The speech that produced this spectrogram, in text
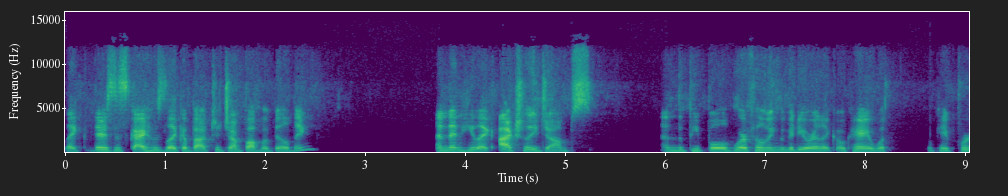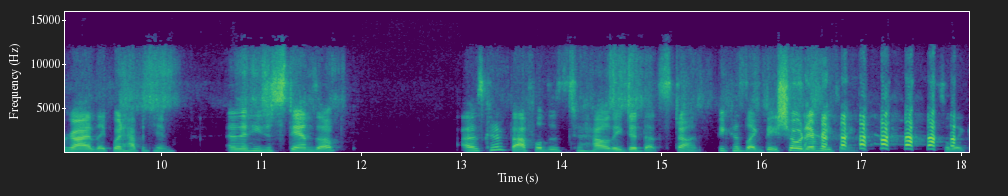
Like there's this guy who's like about to jump off a building. and then he like actually jumps and the people who are filming the video are like okay what okay poor guy like what happened to him and then he just stands up i was kind of baffled as to how they did that stunt because like they showed everything so like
